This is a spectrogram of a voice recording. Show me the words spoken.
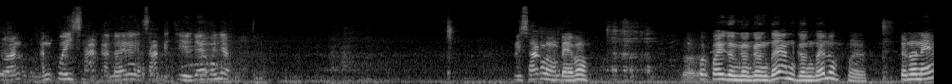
rồi anh anh quay sát ở đây này, sát cái chiều cho em với nha. Quay sát luôn đẹp không? Quay, quay gần gần gần tới anh gần tới luôn. Ừ. cho nó nét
